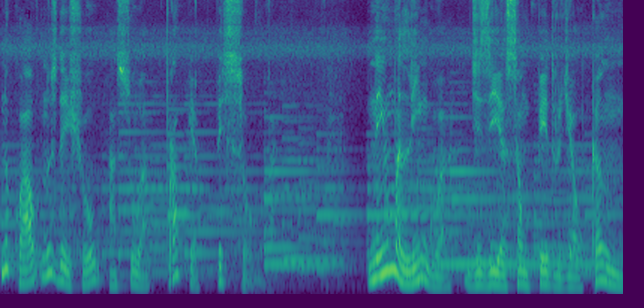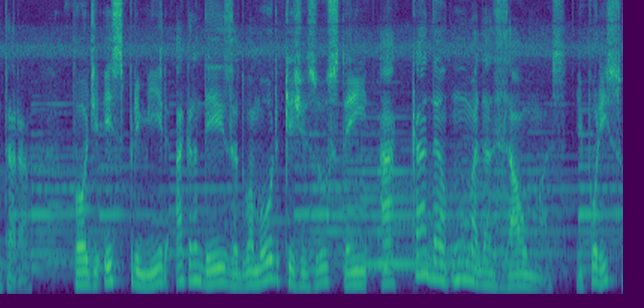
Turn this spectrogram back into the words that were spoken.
no qual nos deixou a sua própria pessoa. Nenhuma língua, dizia São Pedro de Alcântara, pode exprimir a grandeza do amor que Jesus tem a cada uma das almas, e por isso,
